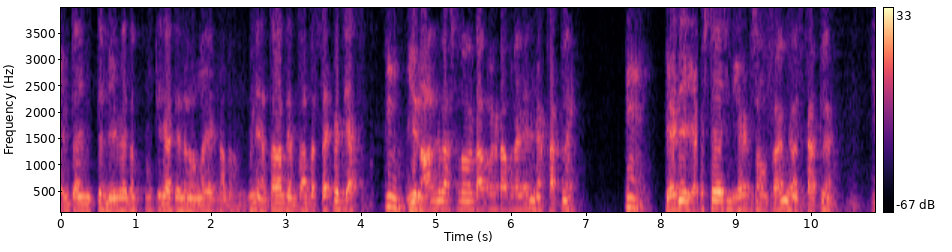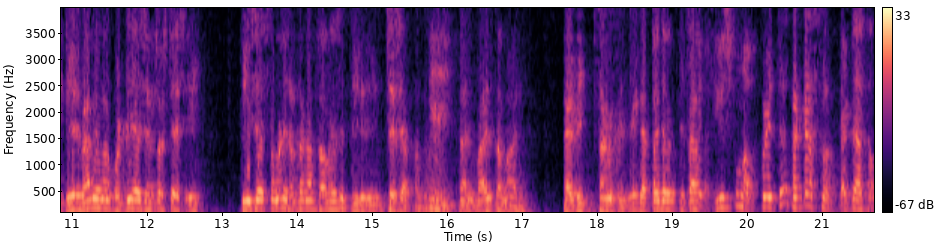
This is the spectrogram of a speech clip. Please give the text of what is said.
ఏం టైం ఇస్తే మేము ఏదైనా పూర్తిగా ఏదైనా ఉన్నాయి? ఎంత అంత ఎంత అంత సెట్ పెట్టాం ఉం. ఈ నాలుగు లక్షలు డబ్బులు డబ్బులు అనేది మేము కట్టలేము. ఏది ఎక్స్ట్రా ఏడు సంవత్సరాలు మేము అది కట్టలేము దీని మీద ఏదైనా వడ్డీ వేసి ఇంట్రెస్ట్ వేసి తీసేసుకోమని ఎంతగానో చదువు వేసి తీ- ఇచ్చేసేస్తాం దాని బాధ్యత మాది. అది సంగతి. మీకు ఎట్లా అంటే తీసుకున్న అప్పు అయితే కట్టేస్తారు కట్టేస్తాం.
